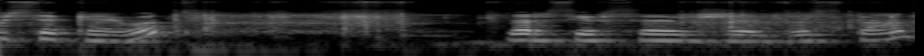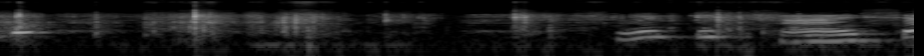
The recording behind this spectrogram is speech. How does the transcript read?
Ось таке от. Зараз я все вже достану. Випікайся.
